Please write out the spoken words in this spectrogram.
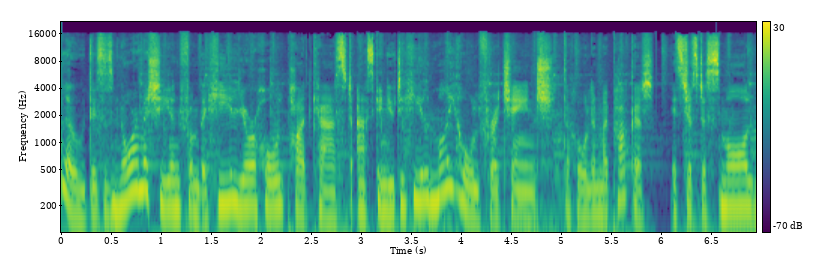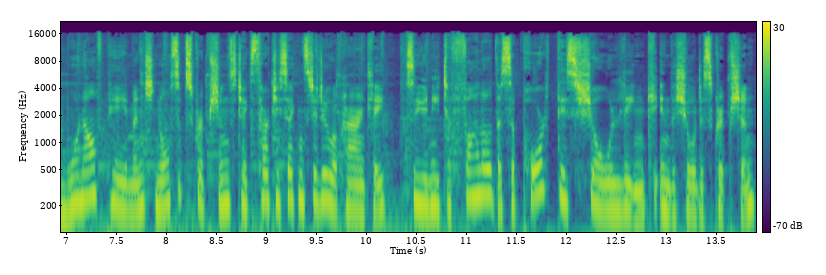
Hello, this is Norma Sheehan from the Heal Your Hole podcast, asking you to heal my hole for a change, the hole in my pocket. It's just a small one off payment, no subscriptions, takes 30 seconds to do apparently. So you need to follow the support this show link in the show description.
